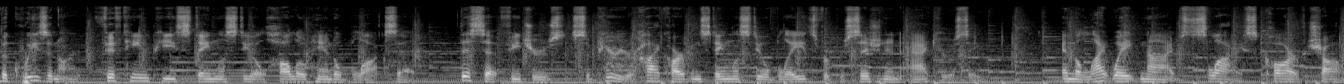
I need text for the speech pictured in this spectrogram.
The Cuisinart 15-piece stainless steel hollow handle block set this set features superior high carbon stainless steel blades for precision and accuracy. And the lightweight knives slice, carve, chop,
